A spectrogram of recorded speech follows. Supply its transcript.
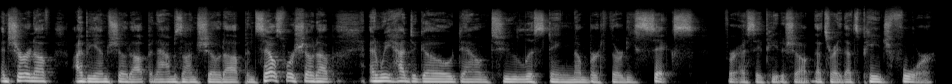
And sure enough, IBM showed up and Amazon showed up and Salesforce showed up. And we had to go down to listing number 36 for SAP to show up. That's right, that's page four.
